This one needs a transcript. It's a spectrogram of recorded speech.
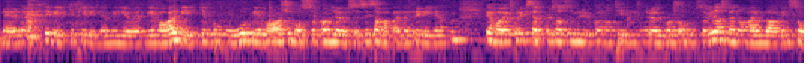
mer nøyaktig hvilke frivillige miljøer vi har, hvilke behov vi har som også kan løses i samarbeid med frivilligheten. Vi har jo f.eks. sånn som Rjukan og Tinn Røde Kors Omsorg, da, som jeg nå her om dagen så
